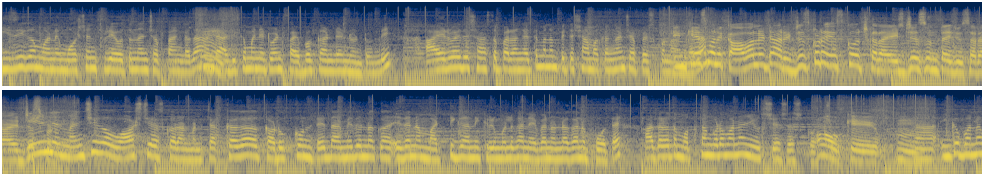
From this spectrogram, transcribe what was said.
ఈజీగా మనకి మోషన్ ఫ్రీ అవుతుందని చెప్పాం కదా అంటే అధికమైనటువంటి ఫైబర్ కంటెంట్ ఉంటుంది. ఆయుర్వేద శాస్త్ర పరంగా అయితే మనం పితశామకంగా చెప్పేసుకున్నాం ఇన్. కేస్ మనకి కావాలంటే ఆ రిడ్జెస్ కూడా వేసుకోవచ్చు కదా ఎడ్జెస్ ఉంటాయి చూసారా ఆ ఎడ్జెస్ ఏం లేదు మంచిగా వాష్ చేసుకోవాలన్నమాట. చక్కగా కడుక్కుంటే దాని మీద ఉన్న ఏదైనా మట్టి కానీ క్రిములు కానీ ఏమైనా ఉన్నా కానీ పోతాయి ఆ తర్వాత మొత్తం కూడా మనం యూస్ చేసేసుకోవాలి ఓకే మ్మ్. ఇంకా మనం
